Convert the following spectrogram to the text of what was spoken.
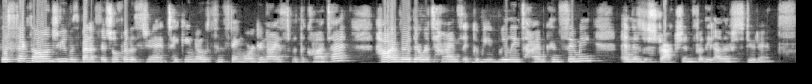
This technology was beneficial for the student taking notes and staying organized with the content. However, there were times it could be really time consuming and a distraction for the other students.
